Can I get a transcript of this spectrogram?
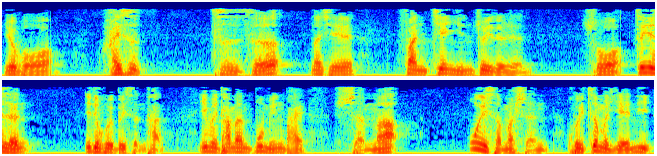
约伯还是？指责那些犯奸淫罪的人，说这些人一定会被审判，因为他们不明白什么，为什么神会这么严厉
